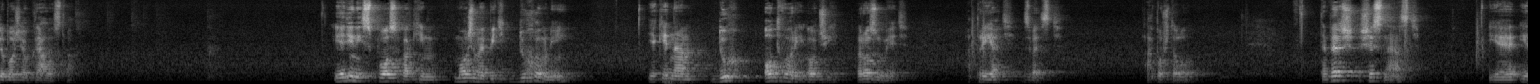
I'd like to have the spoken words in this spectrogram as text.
do Božieho kráľovstva. Jediný spôsob, akým môžeme byť duchovní, je keď nám duch otvorí oči rozumieť a prijať zväzť apoštolov. Ten verš 16 je, je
